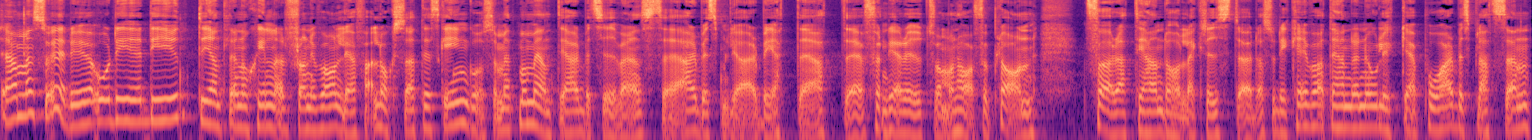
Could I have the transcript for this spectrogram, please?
Ja men så är det ju och det, det, är ju inte egentligen någon skillnad från i vanliga fall också att det ska ingå som ett moment i arbetsgivarens eh, arbetsmiljöarbete att eh, fundera ut vad man har för plan för att tillhandahålla krisstöd. Alltså det kan ju vara att det händer en olycka på arbetsplatsen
